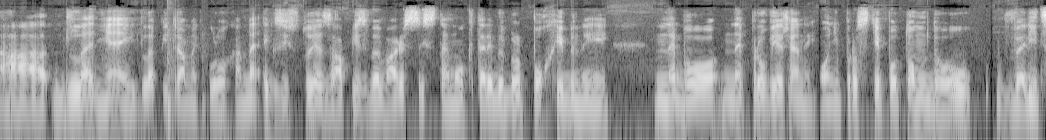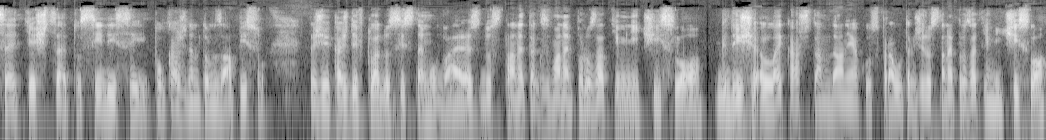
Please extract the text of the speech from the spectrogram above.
a dle něj, dle Petra McCullocha, neexistuje zápis ve virus systému, který by byl pochybný nebo neprověřený. Oni prostě potom jdou velice těžce, to CDC, po každém tom zápisu. Takže každý vklad do systému virus dostane takzvané prozatímní číslo, když lékař tam dá nějakou zprávu, takže dostane prozatímní číslo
